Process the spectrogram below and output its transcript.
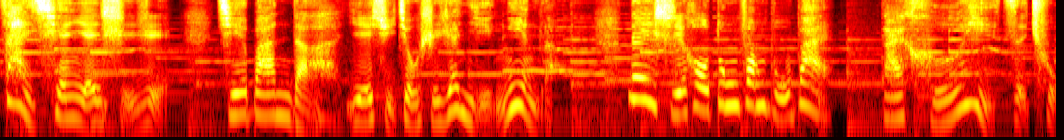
再千言十日，接班的也许就是任盈盈了。那时候，东方不败该何以自处？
